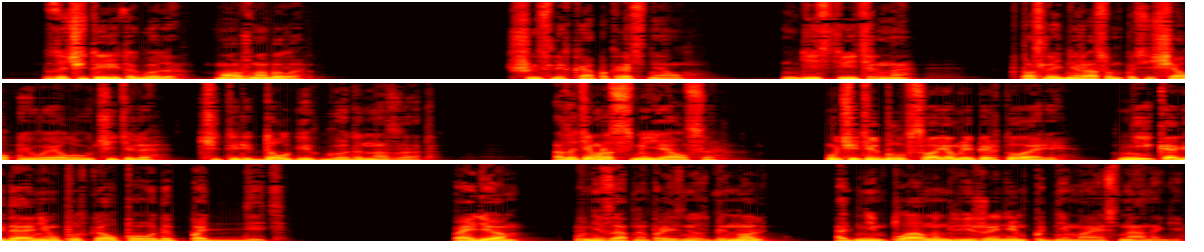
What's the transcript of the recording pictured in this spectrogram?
— «за четыре-то года можно было». Ши слегка покраснел. Действительно, в последний раз он посещал Иуэла учителя четыре долгих года назад. А затем рассмеялся. Учитель был в своем репертуаре. Никогда не упускал повода поддеть. «Пойдем», — внезапно произнес Биноль, одним плавным движением поднимаясь на ноги.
